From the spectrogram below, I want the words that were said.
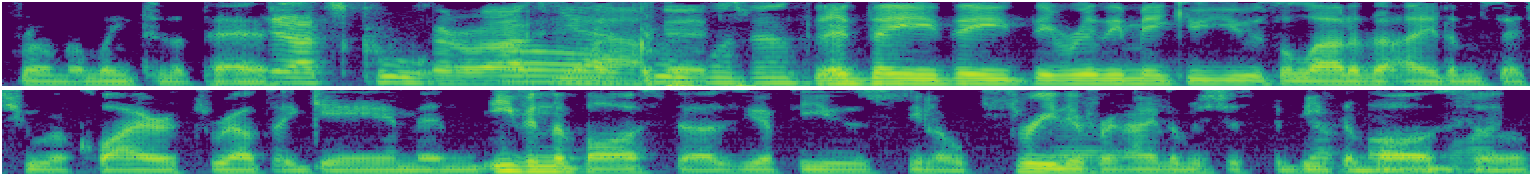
from A Link to the Past. Yeah, that's cool. Turtle Rock's Oh, Yeah. cool one. They, they they they really make you use a lot of the items that you acquire throughout the game, and even the boss does. You have to use you know three different items just to beat the oh boss. So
